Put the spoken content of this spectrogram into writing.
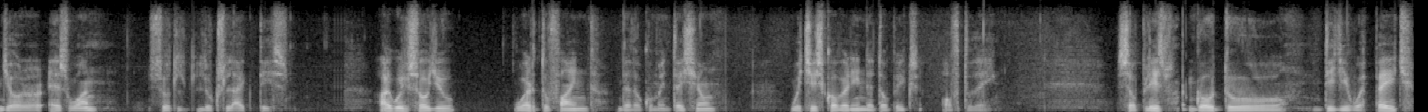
your S1 should looks like this. I will show you where to find the documentation which is covering the topics of today. So please go to Digi web page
